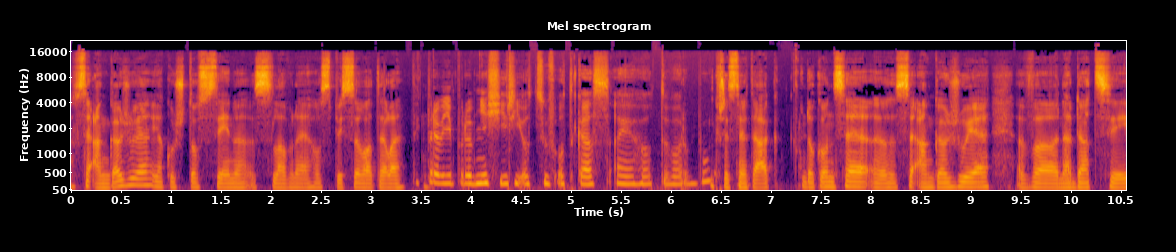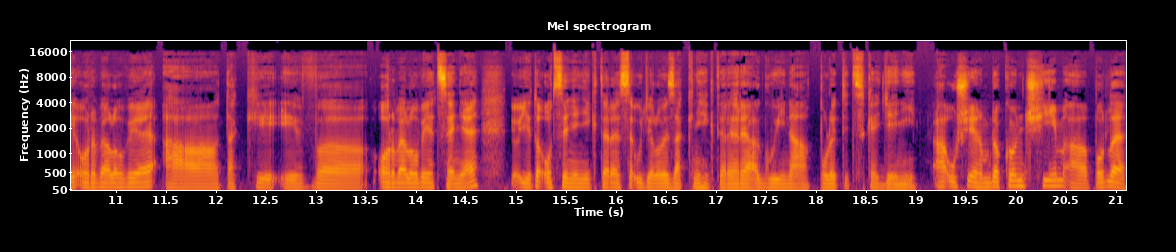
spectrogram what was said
se angažuje, jakožto syn slavného spisovatele. Tak pravděpodobně šíří otcův odkaz a jeho tvorbu. Přesně tak. Dokonce se angažuje v nadaci Orvelově a taky i v Orvelově ceně. Je to ocenění, které se uděluje za knihy, které reagují na politické dění. A už jenom dokončím. Podle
